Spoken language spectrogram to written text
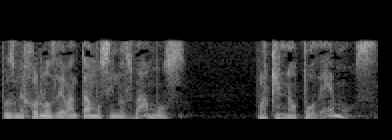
pues mejor nos levantamos y nos vamos, porque no podemos.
